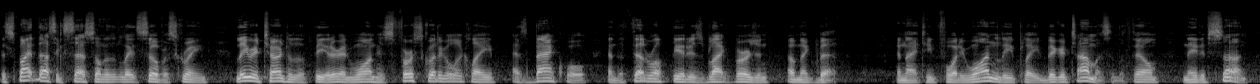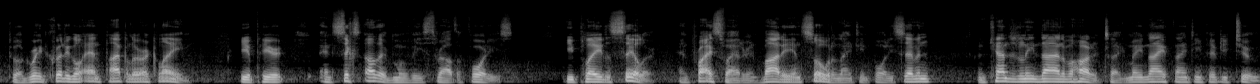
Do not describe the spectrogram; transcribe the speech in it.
Despite that success on the late silver screen, Lee returned to the theater and won his first critical acclaim as Banquo in the Federal Theater's black version of Macbeth. In 1941, Lee played Bigger Thomas in the film Native Son to a great critical and popular acclaim. He appeared in six other movies throughout the 40s. He played a sailor and prizefighter in Body and Soul in 1947, and candidly died of a heart attack May 9, 1952.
